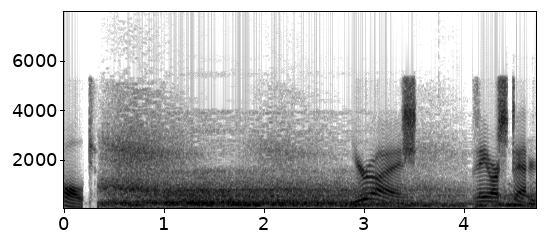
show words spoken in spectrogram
halt. Your eyes, they are static.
